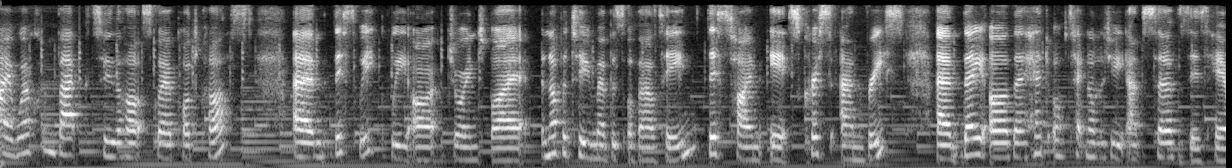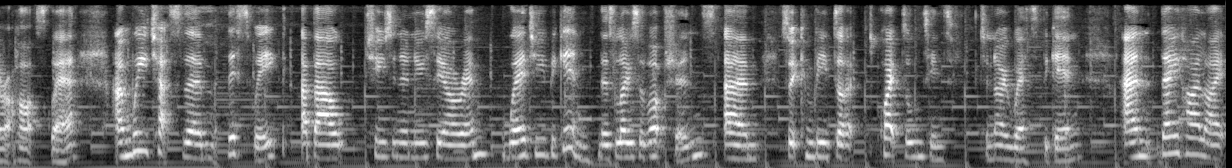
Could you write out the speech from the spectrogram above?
Hi, welcome back to the Hart Square podcast. Um, this week we are joined by another two members of our team. This time it's Chris and Rhys. Um, they are the head of technology and services here at Hart Square, and we chat to them this week about choosing a new CRM. Where do you begin? There's loads of options, um, so it can be da- quite daunting to, to know where to begin. And they highlight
